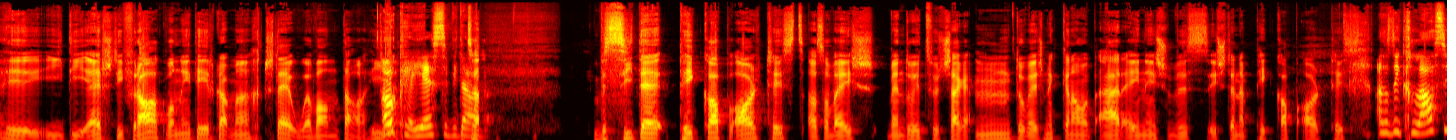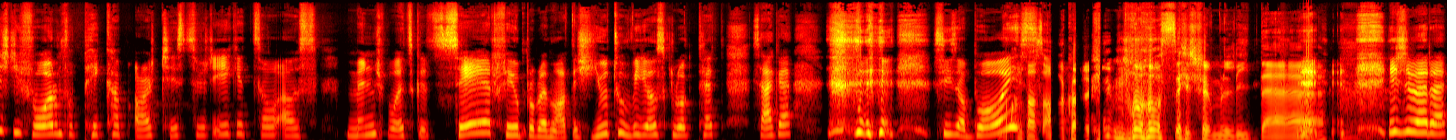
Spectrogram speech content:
äh, in die erste Frage, die ich dir gerade möchte stellen. Wann da? Hier. Okay, yes, ich bin da. Jetzt Was sind denn Pickup-Artists? Also weißt, wenn du jetzt würdest sagen, mm, du weißt nicht genau, ob er einer ist, was ist denn ein Pickup-Artist? Also die klassischste Form von Pickup-Artists würde ich jetzt so als Mensch, der jetzt sehr viel problematische YouTube-Videos geschaut hat, sagen, sind so Boys. Und das Algorithmus ist im Leiden. Ich schwöre,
